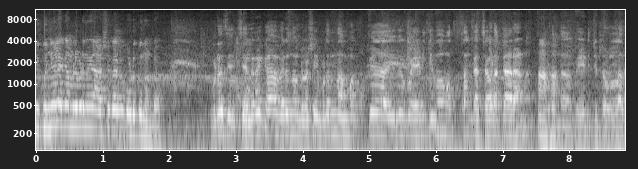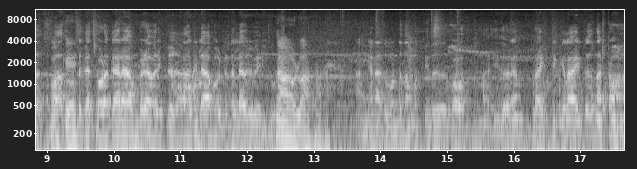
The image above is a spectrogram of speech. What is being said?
ഈ കുഞ്ഞുങ്ങളൊക്കെ നമ്മൾ ഇവിടെ ആവശ്യക്കാർക്ക് കൊടുക്കുന്നുണ്ടോ? ഇവിടെ ചിലരൊക്കെ വരുന്നുണ്ട്. പക്ഷെ ഇവിടെ നമുക്ക് ഇത് മേടിക്കുന്നത് മൊത്തം കച്ചവടക്കാരാണ് മേടിച്ചിട്ടുള്ളത്. അപ്പൊ. അതുകൊണ്ട് കച്ചവടക്കാരാകുമ്പോഴേ അവർക്ക് ആ ഒരു ലാഭം ഇട്ടിട്ടല്ലേ അവർ മേടിക്കുള്ളൂ. അങ്ങനെ അതുകൊണ്ട് നമുക്കിത് വളർത്തുന്ന ഇതുവരെ പ്രാക്ടിക്കലായിട്ട് നഷ്ടമാണ്.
